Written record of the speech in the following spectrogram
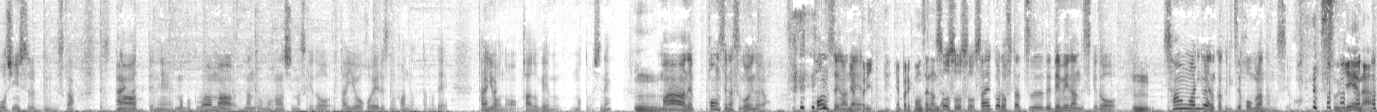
更新するっていうんですか、はい、あってね、まあ、僕はまあ何度も話してますけど、太陽ホエールズのファンだったので、太陽のカードゲーム持ってましてね、はいはい、まあね、ポンセがすごいのよ。ポンセがね、やっぱり、やっぱりポンセなんだ。そうそうそう、サイコロ2つで出目なんですけど、うん、3割ぐらいの確率でホームランなんですよ。すげえな。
